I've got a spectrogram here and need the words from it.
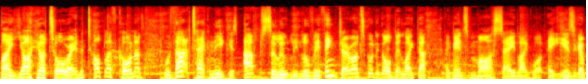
by Yaya Toure in the top left corner. With that technique is absolutely lovely. I think Gerrard scored a goal a bit like that against Marseille. Like, what, eight years ago.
